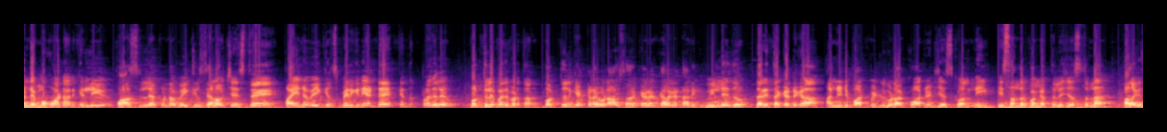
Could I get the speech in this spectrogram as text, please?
అంటే మొహమాటానికి వెళ్ళి పాస్ లేకుండా వెహికల్స్ అలౌ చేస్తే పైన వెహికల్స్ పెరిగినాయి అంటే కింద ప్రజలు భక్తులు ఇబ్బంది పడతారు. భక్తులకి ఎక్కడ కూడా అసౌకర్యం కలగటానికి వీలు లేదు దానికి తగ్గట్టుగా అన్ని డిపార్ట్మెంట్లు కూడా కోఆర్డినేట్ చేసుకోవాలని ఈ సందర్భంగా తెలియజేస్తున్నా. అలాగే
